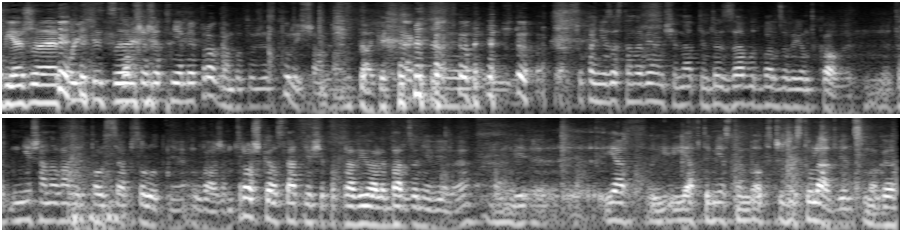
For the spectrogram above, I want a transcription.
o wierze, polityce. Dobrze, że tniemy program, bo to już jest któryś szampan. Tak. Yy, Słuchaj, nie zastanawiałem się nad tym, to jest zawód bardzo wyjątkowy. To Nieszanowany w Polsce absolutnie, uważam. Troszkę ostatnio się poprawiło, ale bardzo niewiele. Yy, Ja, w- ja w tym jestem od 30 lat, więc mogę,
